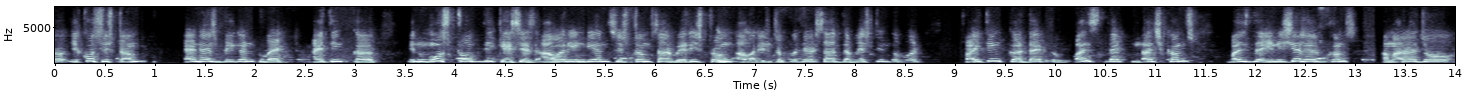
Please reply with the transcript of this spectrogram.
uh, ecosystem and has begun to act. I think uh, in most of the cases, our Indian systems are very strong. Mm. Our entrepreneurs are the best in the world. So I think uh, that once that nudge comes, once the initial help comes, हमारा jo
